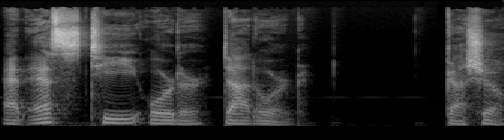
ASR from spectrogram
at storder.org. Gasho.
